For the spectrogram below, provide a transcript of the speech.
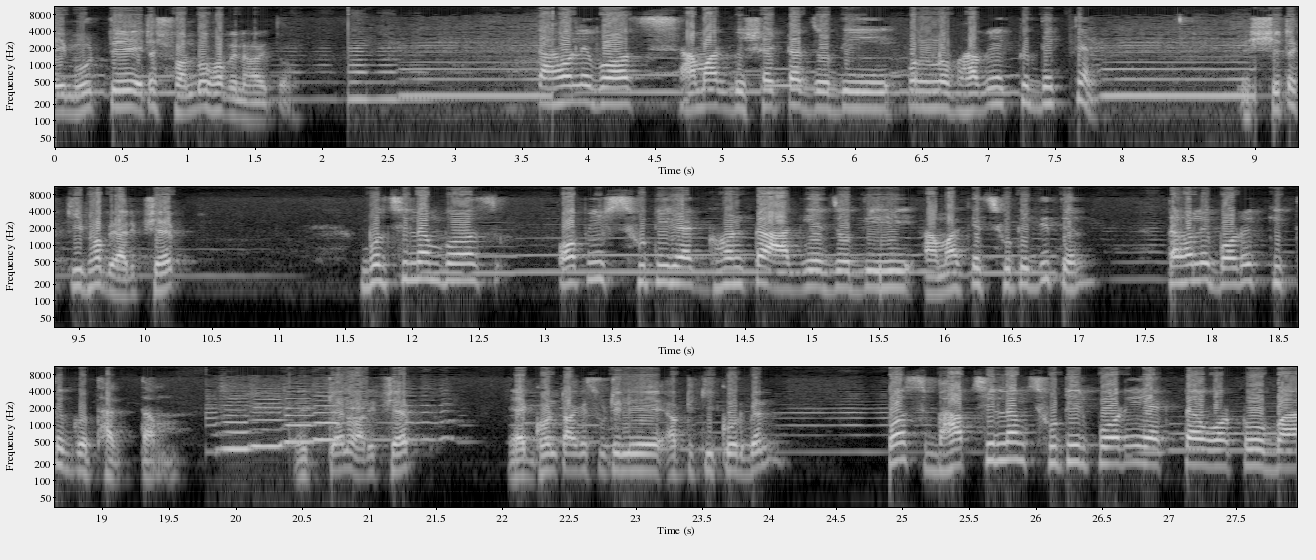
এই মুহূর্তে এটা সম্ভব হবে না হয়তো। তাহলে বস আমার বিষয়টা যদি অন্যভাবে একটু দেখতেন। সেটা কীভাবে? আরিফ সাহেব? বলছিলাম বস অফিস ছুটির এক ঘণ্টা আগে যদি আমাকে ছুটি দিতেন তাহলে বড় কৃতজ্ঞ থাকতাম। কেন আরিফ সাহেব? এক ঘণ্টা আগে ছুটি নিয়ে আপনি কি করবেন? বস ভাবছিলাম ছুটির পরে একটা অটো বা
